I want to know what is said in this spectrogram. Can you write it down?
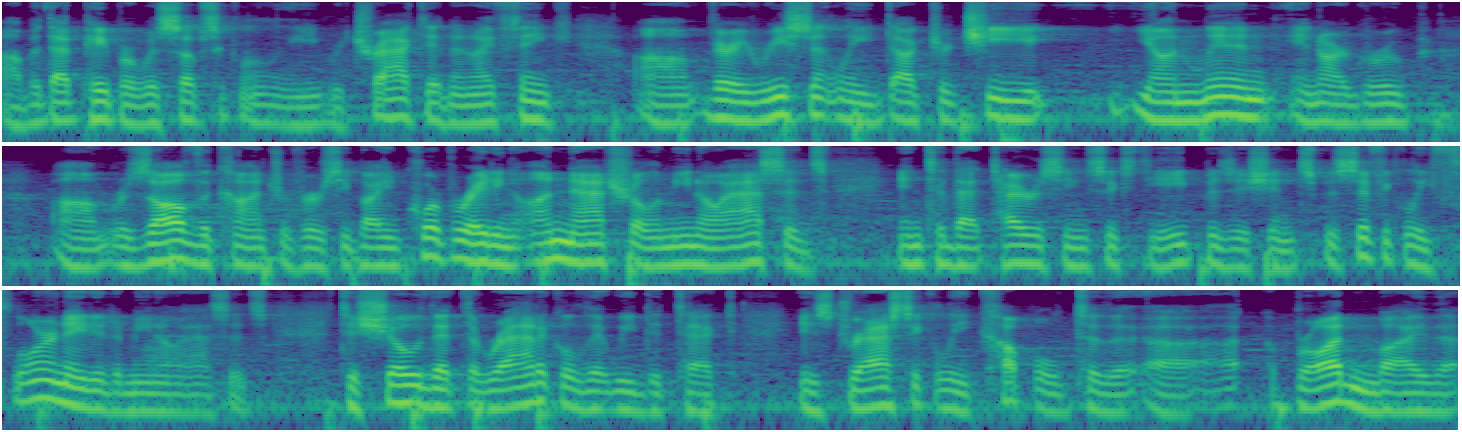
uh, but that paper was subsequently retracted. And I think uh, very recently, Dr. Chi Yun Lin in our group um, resolve the controversy by incorporating unnatural amino acids into that tyrosine 68 position, specifically fluorinated amino acids, to show that the radical that we detect is drastically coupled to the, uh, broadened by the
